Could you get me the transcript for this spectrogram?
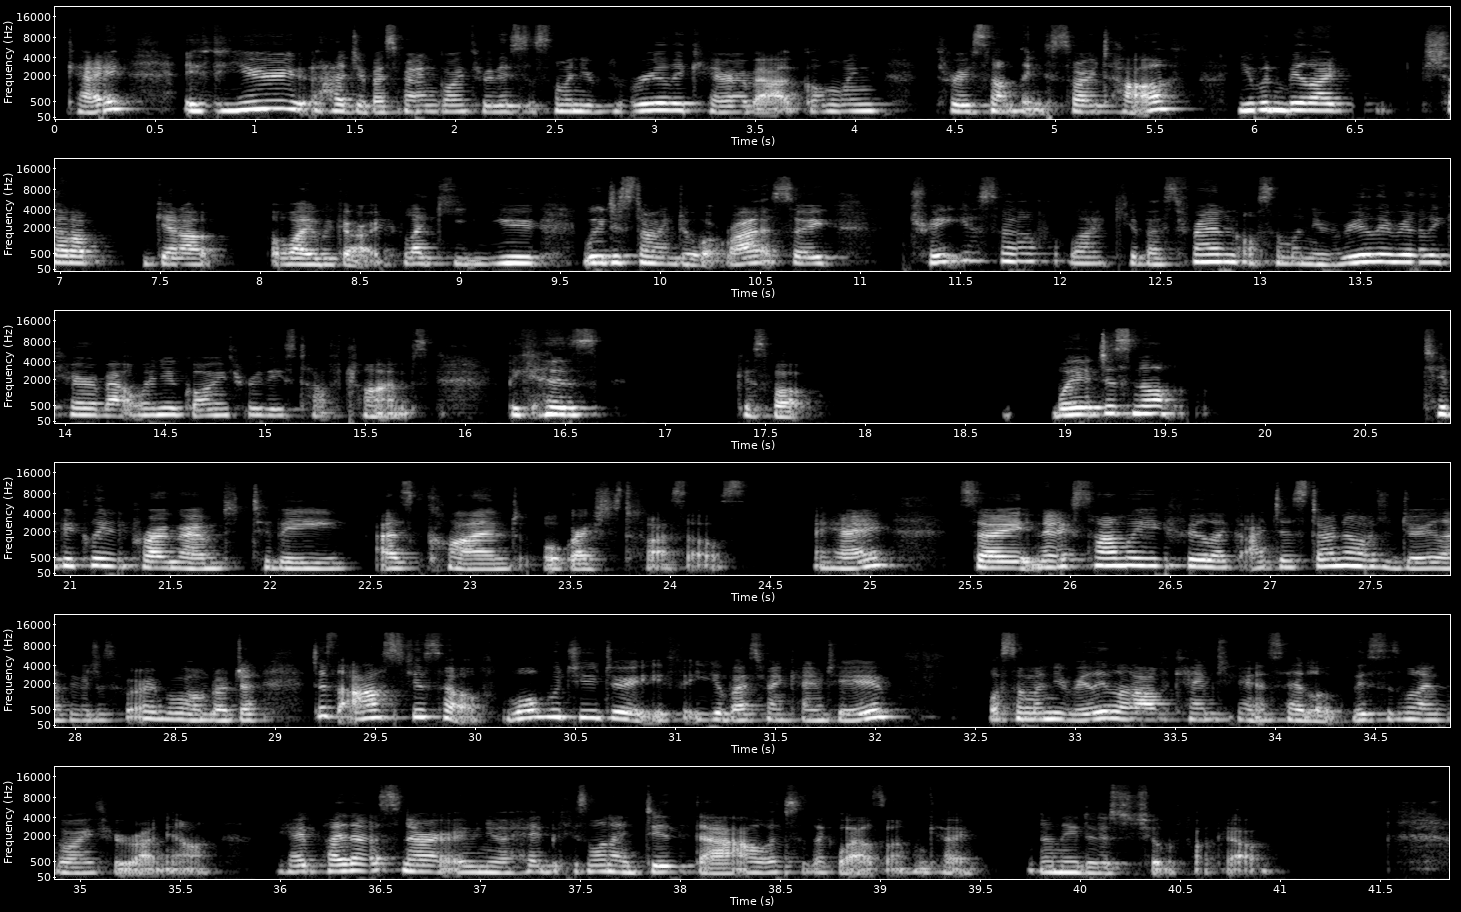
Okay. If you had your best friend going through this, or someone you really care about going through something so tough, you wouldn't be like, shut up, get up, away we go. Like you, we just don't do it, right? So treat yourself like your best friend or someone you really, really care about when you're going through these tough times. Because guess what? We're just not typically programmed to be as kind or gracious to ourselves. Okay. So next time where you feel like I just don't know what to do, like you just overwhelmed, or just, just ask yourself, what would you do if your best friend came to you or someone you really love came to you and said, Look, this is what I'm going through right now. Okay. Play that scenario over in your head because when I did that, I was just like, wowza, okay. I needed to just chill the fuck out.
